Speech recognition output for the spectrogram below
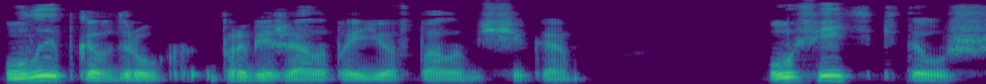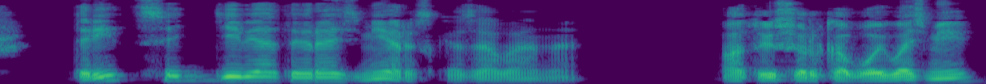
Улыбка вдруг пробежала по ее впалым щекам. — У Федьки-то уж тридцать девятый размер, — сказала она. — А ты сороковой возьми,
